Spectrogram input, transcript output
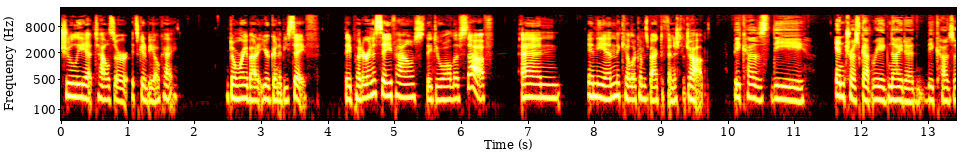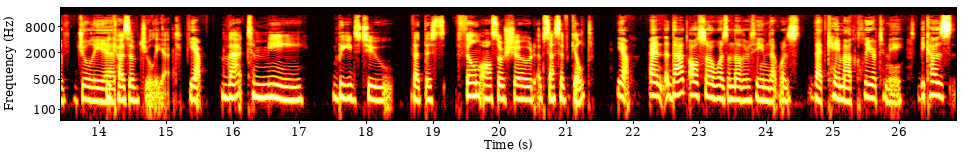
Juliet tells her it's going to be okay. Don't worry about it. You're going to be safe. They put her in a safe house. They do all this stuff. And in the end, the killer comes back to finish the job because the interest got reignited because of Juliet. because of Juliet. yep. That to me leads to that this film also showed obsessive guilt. Yeah. And that also was another theme that was that came out clear to me because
